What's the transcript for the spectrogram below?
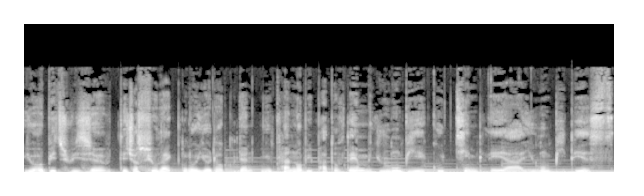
you're a bit reserved, they just feel like no, you're not good and you cannot be part of them. You won't be a good team player. You won't be this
